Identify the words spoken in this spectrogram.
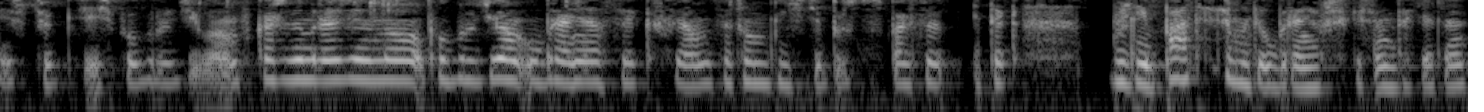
Jeszcze gdzieś pobrudziłam. W każdym razie, no, pobrudziłam ubrania sobie krwią, zarąbiście, po prostu z palca i tak później patrzę, że te ubrania wszystkie są takie ten...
